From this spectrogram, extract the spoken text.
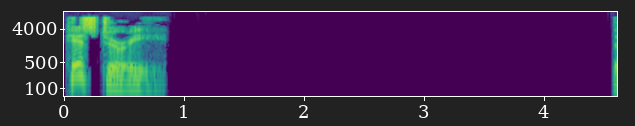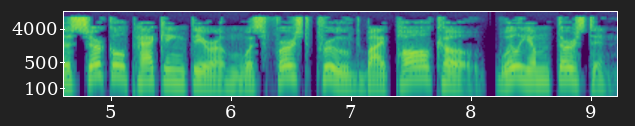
History The circle packing theorem was first proved by Paul Koebe, William Thurston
